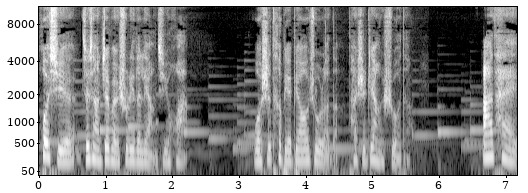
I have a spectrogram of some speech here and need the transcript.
或许就像这本书里的两句话，我是特别标注了的。他是这样说的：阿泰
